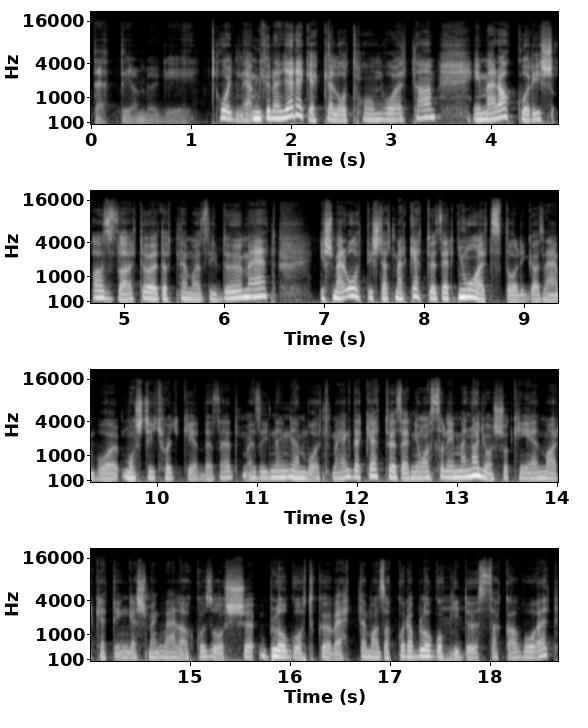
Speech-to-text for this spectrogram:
tettél mögé. Hogy nem. Amikor a gyerekekkel otthon voltam, én már akkor is azzal töltöttem az időmet, és már ott is, tehát már 2008-tól igazából, most így, hogy kérdezed, ez így nem volt meg, de 2008-tól én már nagyon sok ilyen marketinges, megvállalkozós blogot követtem, az akkor a blogok uh-huh. időszaka volt,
